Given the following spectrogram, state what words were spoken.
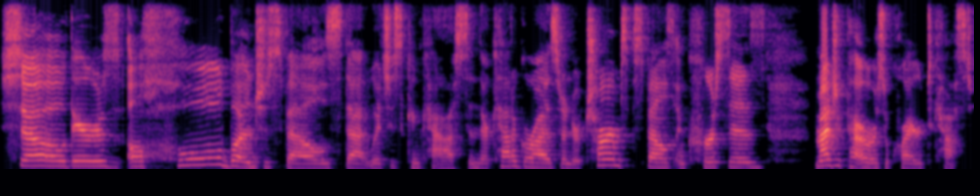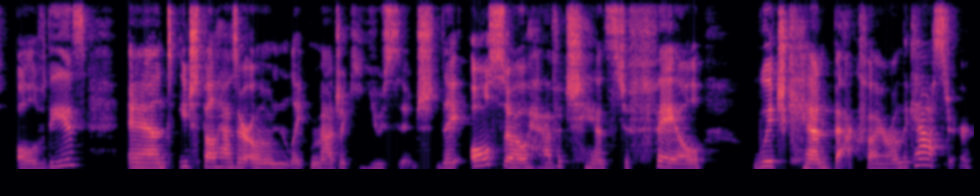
so there's a whole bunch of spells that witches can cast and they're categorized under charms spells and curses magic power is required to cast all of these and each spell has their own like magic usage. They also have a chance to fail, which can backfire on the caster.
